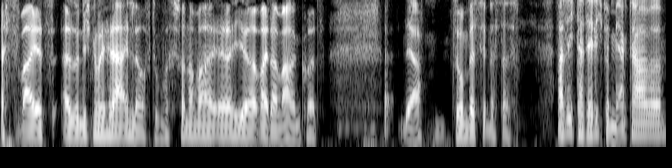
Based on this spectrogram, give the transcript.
das war jetzt also nicht nur der Einlauf, du musst schon nochmal äh, hier weitermachen kurz. Ja, so ein bisschen ist das. Was ich tatsächlich bemerkt habe,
